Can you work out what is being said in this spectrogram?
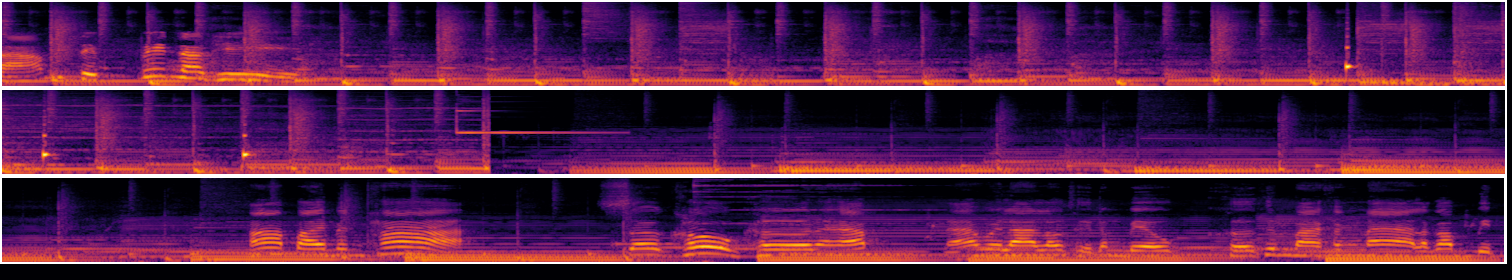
30 วินาทีท่าไปเป็นท่า Circle Curl นะครับนะเวลาเราถือดัมเบลเคอร์ขึ้นมาข้างหน้า แล้วก็บิด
